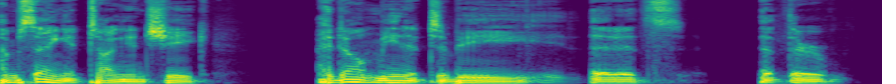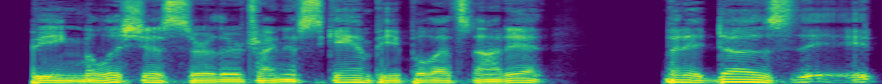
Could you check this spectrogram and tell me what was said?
I'm saying it tongue in cheek. I don't mean it to be that it's that they're being malicious or they're trying to scam people. That's not it but it does. It,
